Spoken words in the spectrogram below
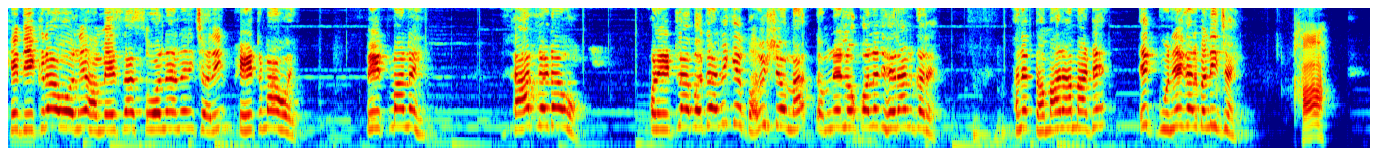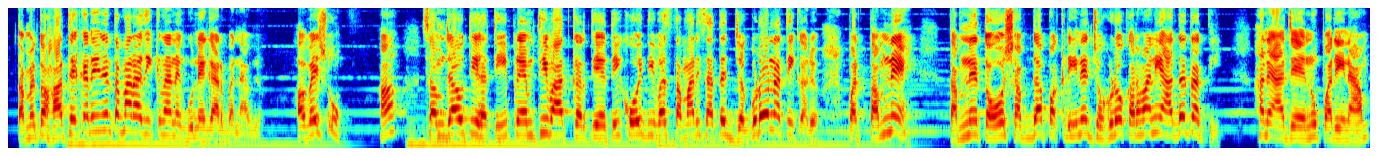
કે દીકરાઓને હંમેશા સોનાની છરી પેટમાં હોય. પેટમાં નહીં, લાડ લડાવો. પણ એટલા બધા નહીં કે ભવિષ્યમાં તમને લોકોને જ હેરાન કરે. અને તમારા માટે એક ગુનેગાર બની જાય. હા તમે તો હાથે કરીને તમારા દીકરાને ગુનેગાર બનાવ્યો. હવે શું? હા, સમજાવતી હતી, પ્રેમથી વાત કરતી હતી, કોઈ દિવસ તમારી સાથે ઝઘડો નથી કર્યો. પણ તમને તમને તો શબ્દ પકડીને ઝઘડો કરવાની આદત હતી. અને આજે એનું પરિણામ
